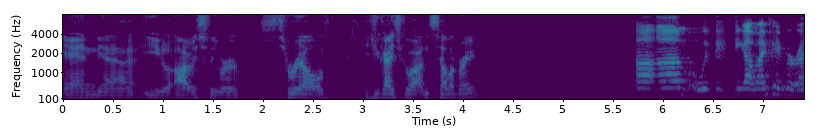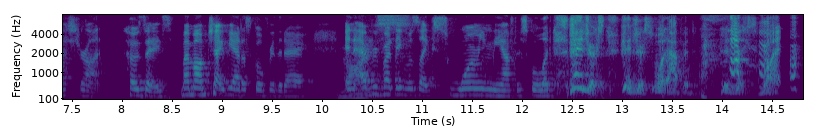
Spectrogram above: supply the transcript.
and uh, you obviously were thrilled. Did you guys go out and celebrate? Um, we got my favorite restaurant, Jose's. My mom checked me out of school for the day, and everybody was like swarming me after school, like Hendrix, Hendrix, what happened? Hendrix, what happened? What happened?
